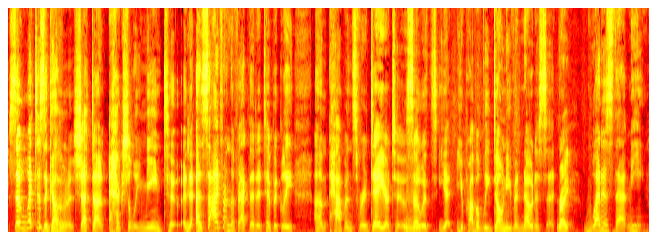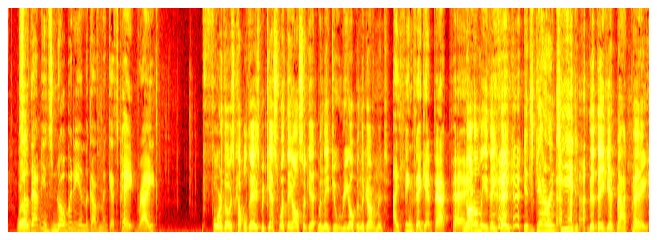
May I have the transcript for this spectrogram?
So, what does a government shutdown actually mean to? And aside from the fact that it typically um, happens for a day or 2 so Mm-hmm. it's yeah, you probably don't even notice it. Right. What does that mean? Well- so that means nobody in the government gets paid, right? For those couple days, but guess what they also get when they do reopen the government? I think they get back pay. Not only they think, it's guaranteed that they get back pay.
